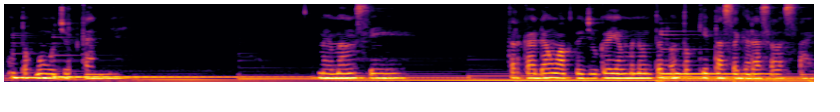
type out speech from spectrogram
untuk mewujudkannya. Memang sih, terkadang waktu juga yang menuntut untuk kita segera selesai.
